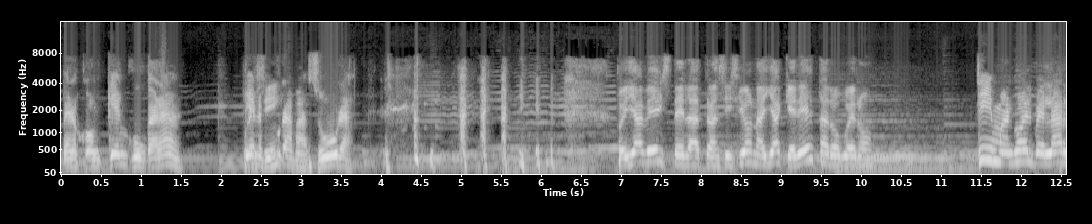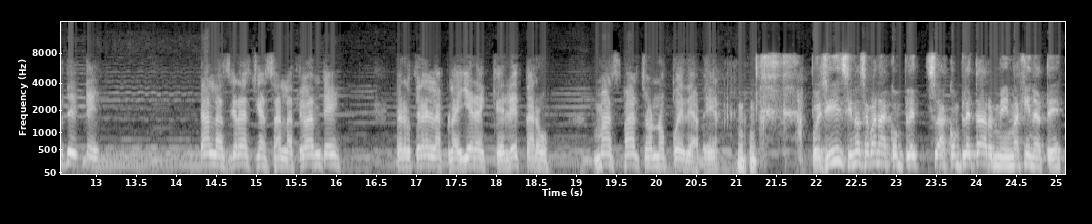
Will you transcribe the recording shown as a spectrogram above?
Pero ¿con quién jugará? Pues Tiene sí. pura basura. Pues ya viste la transición allá a Querétaro, güero. Sí, Manuel Velarde te da las gracias al Atlante, pero trae la playera de Querétaro. Más falso no puede haber. Pues sí, si no se van a, comple- a completar, me imagínate.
